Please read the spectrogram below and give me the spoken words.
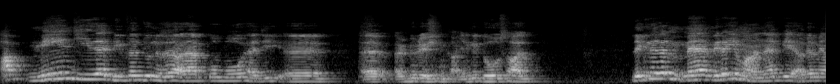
اب مین چیز ہے ڈیفرنس جو نظر آ رہا ہے آپ کو، وہ ہے جی ڈیوریشن کا یعنی کہ دو سال۔ لیکن اگر میں، میرا یہ ماننا ہے کہ اگر میں،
